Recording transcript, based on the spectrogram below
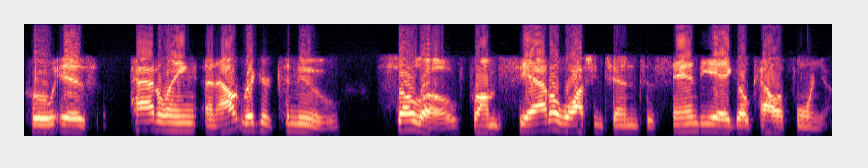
who is paddling an outrigger canoe solo from Seattle, Washington to San Diego, California.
